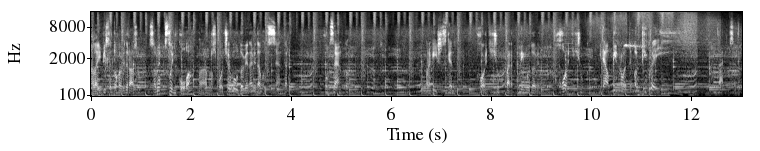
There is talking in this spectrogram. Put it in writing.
Але і після того відразу саме Слинько е, проскочив у довіна віддав у центр. Гудзенко. Правіше скинув. Хордічук перед ним Удовін. Хордічук. Іде обігрувати, обігрує і. Далі все таки.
